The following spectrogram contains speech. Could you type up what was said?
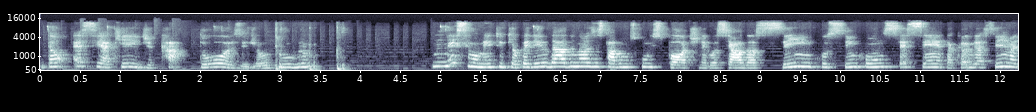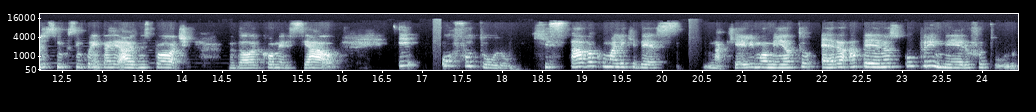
Então, esse aqui de 14 de outubro, nesse momento em que eu peguei o dado, nós estávamos com o spot negociado a 5,5160, câmbio acima de 5,50 reais no spot, no dólar comercial. E o futuro, que estava com uma liquidez naquele momento, era apenas o primeiro futuro.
